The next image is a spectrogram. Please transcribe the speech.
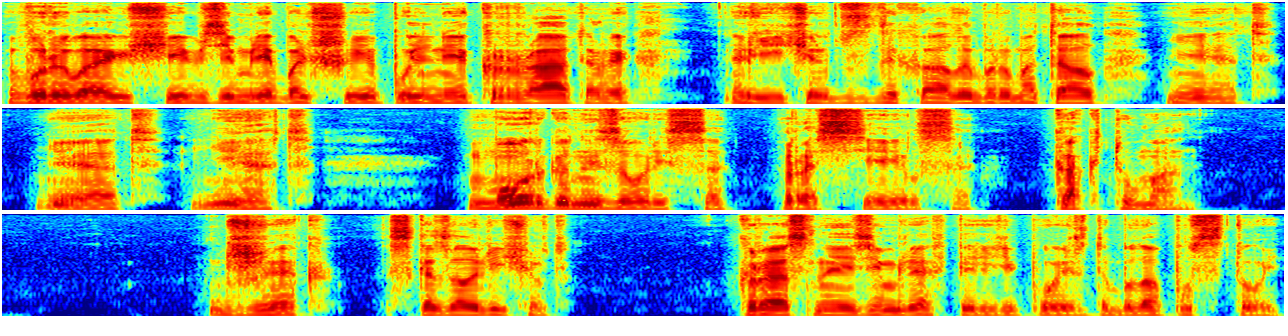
вырывающие в земле большие пыльные кратеры — Ричард вздыхал и бормотал «Нет, нет, нет». Морган из Ориса рассеялся, как туман. «Джек», — сказал Ричард, — Красная земля впереди поезда была пустой,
